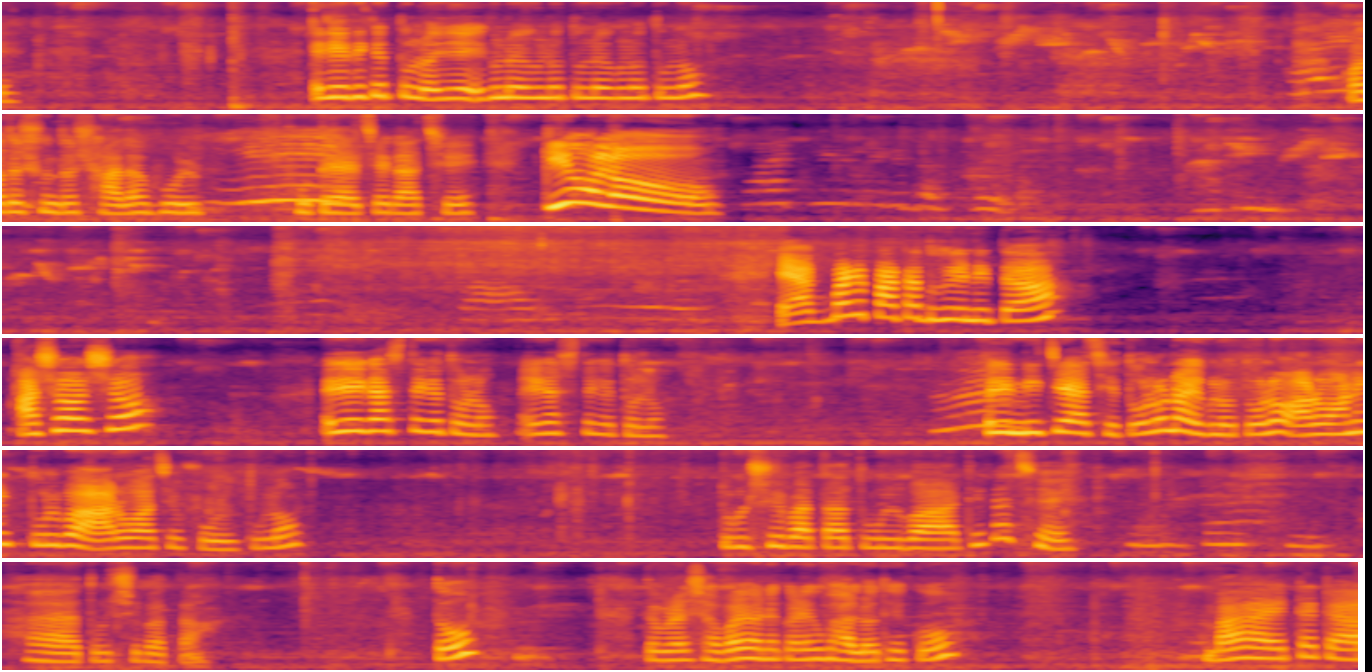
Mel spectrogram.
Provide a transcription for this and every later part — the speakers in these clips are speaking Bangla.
এই যে এদিকে তুলো যে এগুলো এগুলো তুলো এগুলো তুলো। কত সুন্দর সাদা ফুল ফুটে আছে গাছে। কি হলো? একবারে পাটা ধুয়ে নিতা। আসো আসো। এই যে এই গাছ থেকে তোলো, এই গাছ থেকে তোলো। এই যে নিচে আছে, তোলো না এগুলো, তোলো। আরও অনেক তুলবা আরও আছে ফুল, তুলো। তুলসী পাতা তুলবা, ঠিক আছে? হ্যাঁ তুলসী পাতা। তো তোমরা সবাই অনেক অনেক ভালো থেকো। Bye tata.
